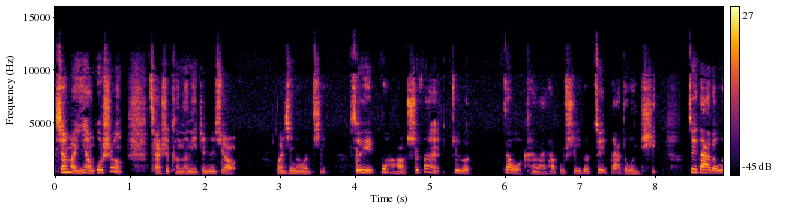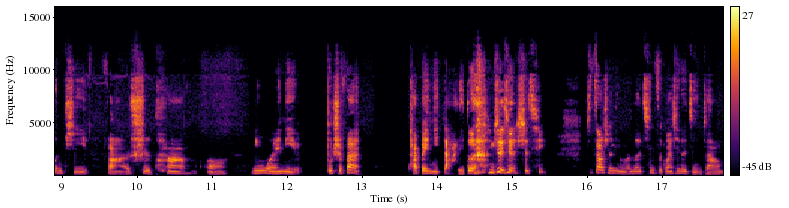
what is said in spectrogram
相反，营养过剩才是可能你真正需要关心的问题。所以不好好吃饭，这个在我看来，它不是一个最大的问题。最大的问题反而是他，嗯，因为你不吃饭，他被你打一顿 这件事情，就造成你们的亲子关系的紧张。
